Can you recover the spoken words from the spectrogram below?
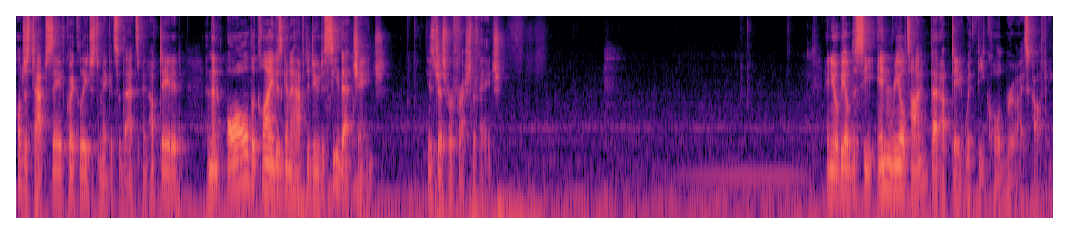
I'll just tap save quickly just to make it so that's been updated. And then all the client is gonna have to do to see that change is just refresh the page. And you'll be able to see in real time that update with the cold brew iced coffee.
